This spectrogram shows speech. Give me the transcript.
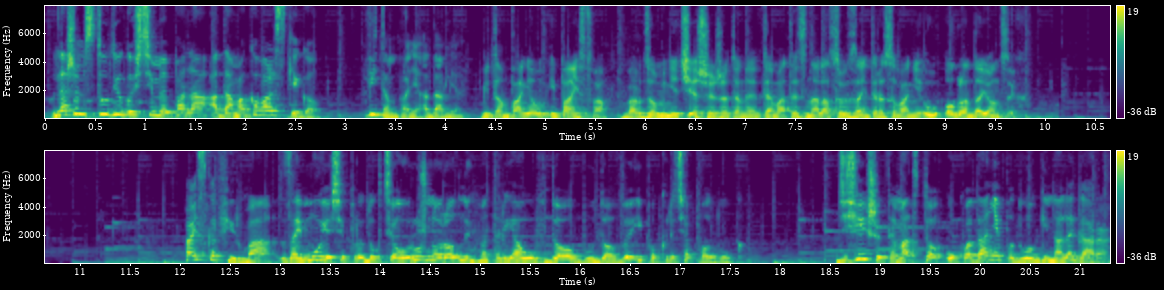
W naszym studiu gościmy pana Adama Kowalskiego. Witam panie Adamie. Witam Panią i Państwa. Bardzo mnie cieszy, że ten temat znalazł zainteresowanie u oglądających. Pańska firma zajmuje się produkcją różnorodnych materiałów do budowy i pokrycia podłóg. Dzisiejszy temat to układanie podłogi na legarach.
